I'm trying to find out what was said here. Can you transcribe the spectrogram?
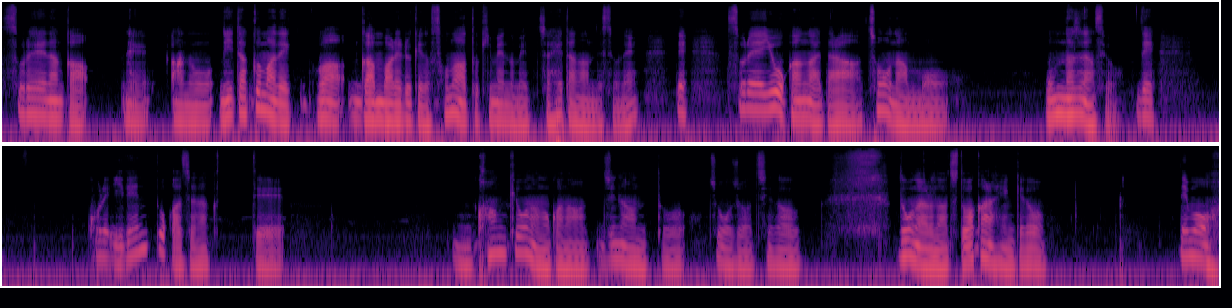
それなんかねあの2択までは頑張れるけどその後決めるのめっちゃ下手なんですよね。でそれよう考えたら長男も同じなんですよ。でこれ遺伝とかじゃなくて環境なのかな？次男と長女は違う。どうなるな？ちょっと分からへんけどでも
